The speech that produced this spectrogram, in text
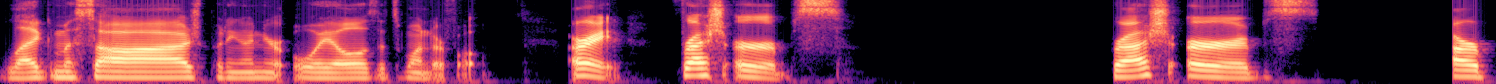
leg massage, putting on your oils. It's wonderful. All right, fresh herbs. Fresh herbs are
